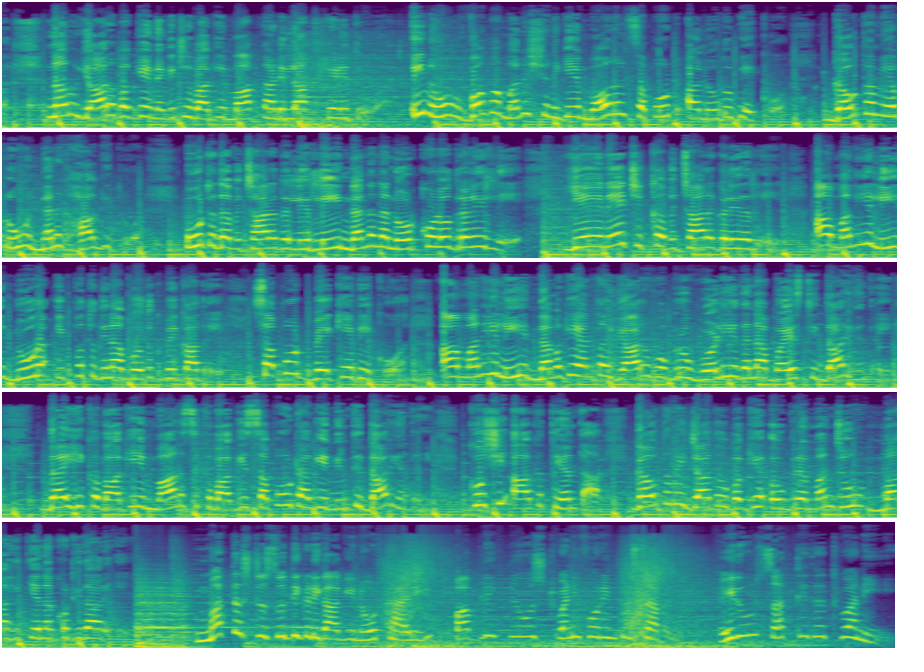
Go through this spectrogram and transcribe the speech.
ನಾನು ಯಾರ ಬಗ್ಗೆ ನೆಗೆಟಿವ್ ಆಗಿ ಮಾತನಾಡಿಲ್ಲ ಅಂತ ಹೇಳಿದ್ರು. ಇನ್ನು ಒಬ್ಬ ಮನುಷ್ಯನಿಗೆ ಮಾರಲ್ ಸಪೋರ್ಟ್ ಅನ್ನೋದು ಬೇಕು. ಗೌತಮಿ ಅವರು ನನಗೆ ಹಾಗಿದ್ರು. ಊಟದ ವಿಚಾರದಲ್ಲಿರ್ಲಿ, ನನ್ನನ್ನ ನೋಡ್ಕೊಳ್ಳೋದ್ರಲ್ಲಿರ್ಲಿ ಏನೇ ಚಿಕ್ಕ ವಿಚಾರಗಳಿರಲಿ, ಆ ಮನೆಯಲ್ಲಿ ನೂರ ಇಪ್ಪತ್ತು ದಿನ ಬದುಕಬೇಕಾದ್ರೆ ಸಪೋರ್ಟ್ ಬೇಕೇ ಬೇಕು. ಆ ಮನೆಯಲ್ಲಿ ನಮಗೆ ಅಂತ ಯಾರೋ ಒಬ್ರು ಒಳ್ಳೆಯದನ್ನ ಬಯಸ್ತಿದ್ದಾರೆ ಅಂದ್ರೆ, ದೈಹಿಕವಾಗಿ, ಮಾನಸಿಕವಾಗಿ ಸಪೋರ್ಟ್ ಆಗಿ ನಿಂತಿದ್ದಾರೆ ಅಂದ್ರೆ ಖುಷಿ ಆಗತ್ತೆ ಅಂತ ಗೌತಮಿ ಜಾಧವ್ ಬಗ್ಗೆ ಉಗ್ರ ಮಂಜು ಮಾಹಿತಿಯನ್ನ ಕೊಟ್ಟಿದ್ದಾರೆ. ಮತ್ತಷ್ಟು ಸುದ್ದಿಗಳಿಗಾಗಿ ನೋಡ್ತಾ ಇರಿ Public News twenty four into seven ಇದು ಸತ್ಯದ ಧ್ವನಿ.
